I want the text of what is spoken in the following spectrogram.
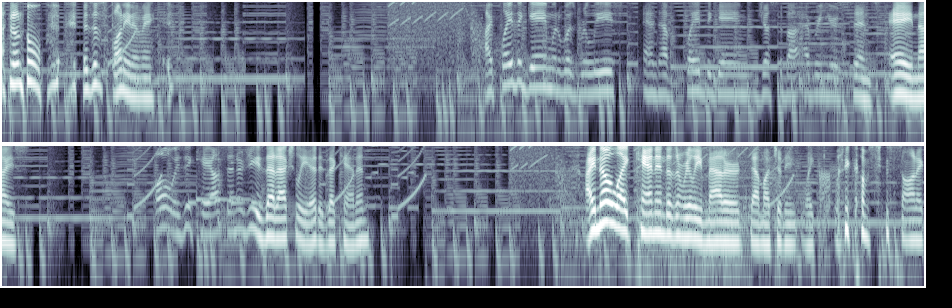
I don't know. It's just funny to me. I played the game when it was released and have played the game just about every year since. Hey, nice. Oh, is it Chaos Energy? Is that actually it? Is that canon? I know like canon doesn't really matter that much any like when it comes to Sonic.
